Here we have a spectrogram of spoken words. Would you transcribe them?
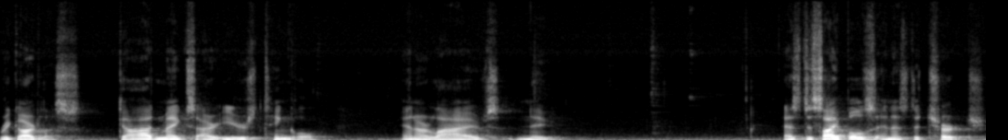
Regardless, God makes our ears tingle and our lives new. As disciples and as the church,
